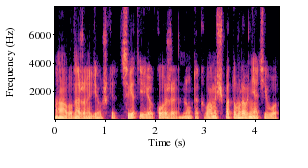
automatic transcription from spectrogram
А, в обнаженной девушке. Цвет ее кожи, ну так вам еще потом равнять его.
